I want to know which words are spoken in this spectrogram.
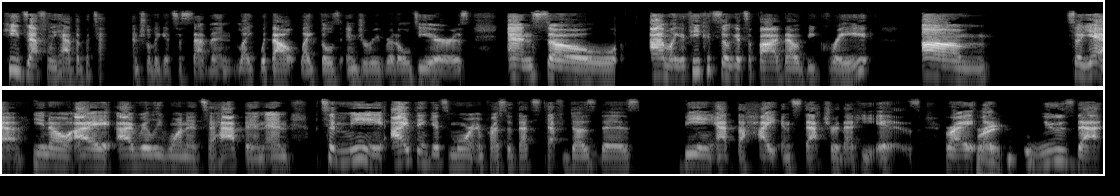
he definitely had the potential to get to seven, like without like those injury riddled years. And so I'm like, if he could still get to five, that would be great. Um, so yeah, you know, I I really want it to happen. And to me, I think it's more impressive that Steph does this being at the height and stature that he is right? Right. Like use that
